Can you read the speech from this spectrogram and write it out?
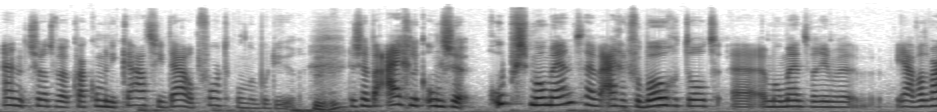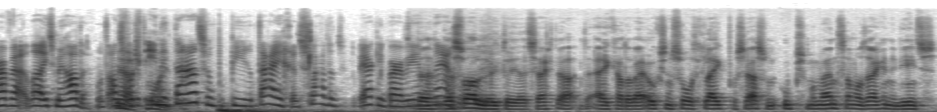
En zodat we qua communicatie daarop voort konden borduren. Mhm. Dus we hebben eigenlijk onze oeps-moment hebben we eigenlijk verbogen tot een moment waarin we ja, wat, waar we wel iets mee hadden. Want anders Ja, wordt het mooi. inderdaad zo'n papieren tijger. En slaat het werkelijk waar weer Dat, dat is wel leuk dat je dat zegt. Ja, eigenlijk hadden wij ook zo'n soort gelijk proces, een oeps-moment, zal ik maar zeggen. Niet eens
